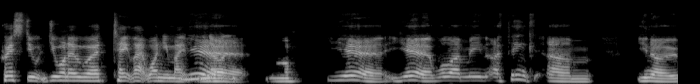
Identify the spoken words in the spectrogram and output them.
Kris, do, do you want to uh, take that one? You might yeah. know. Yeah, yeah. Well, I mean, I think, um, you know,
